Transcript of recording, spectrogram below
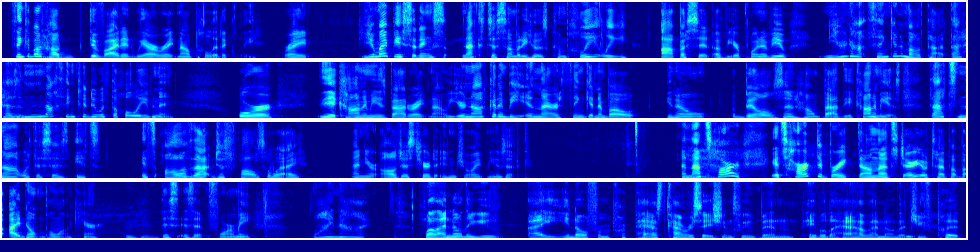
think about how divided we are right now politically, right? You might be sitting next to somebody who's completely opposite of your point of view. You're not thinking about that. That has mm. nothing to do with the whole evening. Or the economy is bad right now. You're not going to be in there thinking about, you know, bills and how bad the economy is. That's not what this is. It's it's all of that just falls away and you're all just here to enjoy music. And that's hard. It's hard to break down that stereotype of I don't belong here. Mm-hmm. This isn't for me. Why not? Well, I know that you, I, you know, from past conversations we've been able to have, I know that mm-hmm. you've put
